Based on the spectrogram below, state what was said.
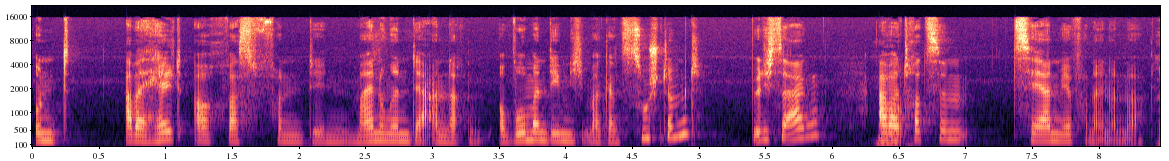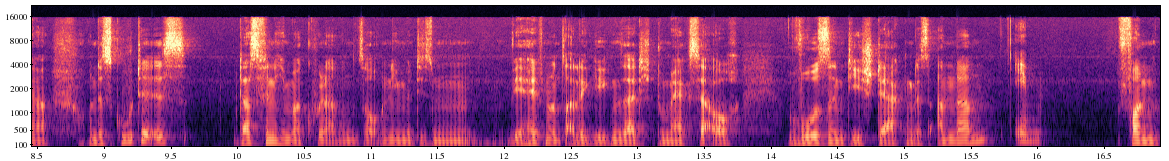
Und aber hält auch was von den Meinungen der anderen. Obwohl man dem nicht immer ganz zustimmt, würde ich sagen. Aber Ja. trotzdem zehren wir voneinander. Ja, und das Gute ist, das finde ich immer cool an unserer Uni mit diesem, wir helfen uns alle gegenseitig. Du merkst ja auch, wo sind die Stärken des anderen, Eben. von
